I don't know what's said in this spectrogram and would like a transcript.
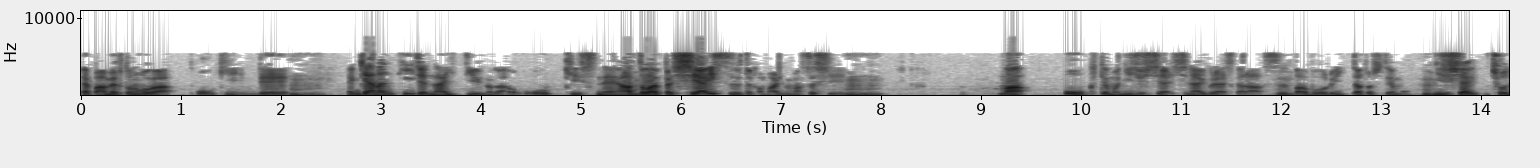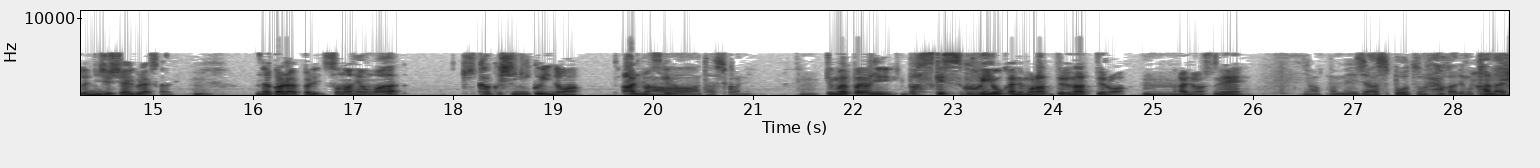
やっぱアメフトの方が大きいんでいはい。う、ん。ギャランティーじゃないっていうのが大きいですね。あとはやっぱり試合数とかもありますし、うんうん。まあ、多くても20試合しないぐらいですから、スーパーボール行ったとしても、うん20試合、ちょうど20試合ぐらいですかね。うん。だからやっぱりその辺は比較しにくいのはありますけああ、ど、確かに。うん。でもやっぱりバスケすごいお金もらってるなっていうのはうんありますね。やっぱメジャースポーツの中でもかなり、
